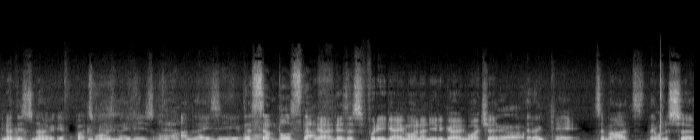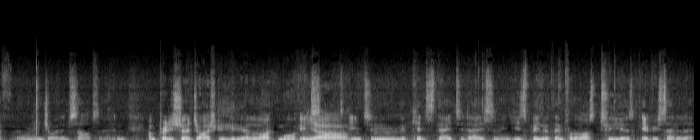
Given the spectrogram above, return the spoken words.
You know, there's no if buts, whys, maybes, or I'm lazy. The or, simple stuff. yeah, there's this footy game on. I need to go and watch it. Yeah. They don't care. It's about they want to surf. They want to enjoy themselves. And I'm pretty sure Josh can give you a lot more insight Yeah. into hmm. the kids' day to days. I mean, he's been with them for the last two years every Saturday.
